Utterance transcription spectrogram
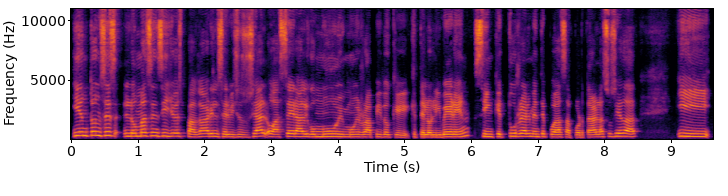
Y entonces lo más sencillo es pagar el servicio social o hacer algo muy, muy rápido que, que te lo liberen sin que tú realmente puedas aportar a la sociedad. Y,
